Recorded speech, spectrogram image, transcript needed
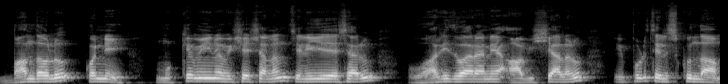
బాంధవులు కొన్ని ముఖ్యమైన విశేషాలను తెలియజేశారు. వారి ద్వారానే ఆ విషయాలను ఇప్పుడు తెలుసుకుందాం.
